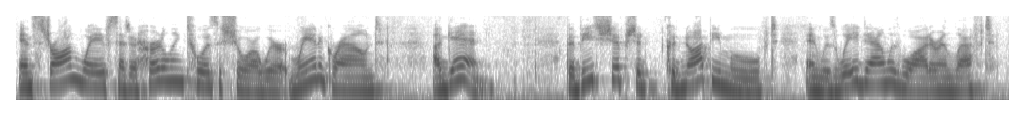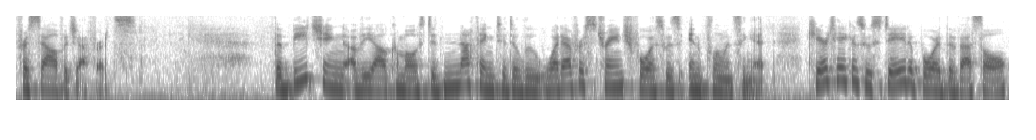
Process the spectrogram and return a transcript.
and strong waves sent it hurtling towards the shore where it ran aground again the beach ship should, could not be moved and was weighed down with water and left for salvage efforts. The beaching of the Alkimos did nothing to dilute whatever strange force was influencing it. Caretakers who stayed aboard the vessel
